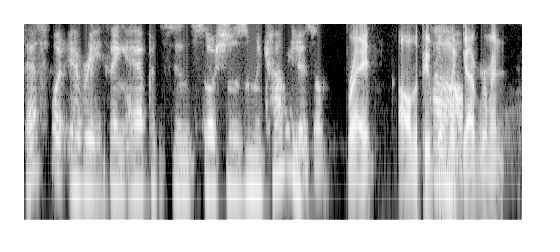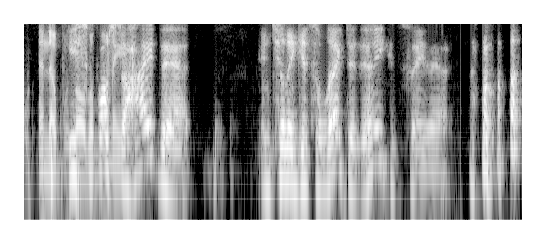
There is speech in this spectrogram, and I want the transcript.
That's what everything happens in socialism and communism. right? All the people in the Oh. government end up with all the money. He's supposed to hide that until he gets elected. Then he can say that.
